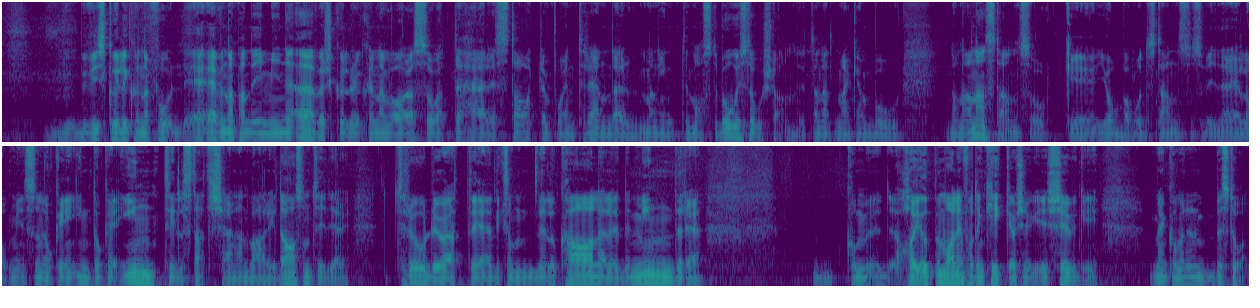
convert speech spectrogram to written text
vi skulle kunna få, även när pandemin är över, skulle det kunna vara så att det här är starten på en trend där man inte måste bo i storstan, utan att man kan bo någon annanstans och eh, jobba på distans och så vidare. Eller åtminstone åka inte åka in till stadskärnan varje dag som tidigare. Tror du att det, liksom, det lokala eller det mindre kom, har ju uppenbarligen fått en kick av 2020, men kommer den bestå?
